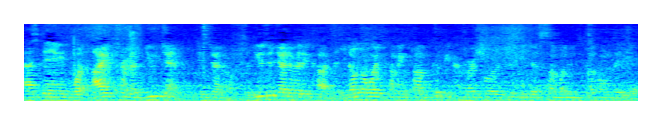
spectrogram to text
as being what I term as UGen in general. So user-generated content. You don't know where it's coming from. It could be commercial. It could be just someone who's a home video.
